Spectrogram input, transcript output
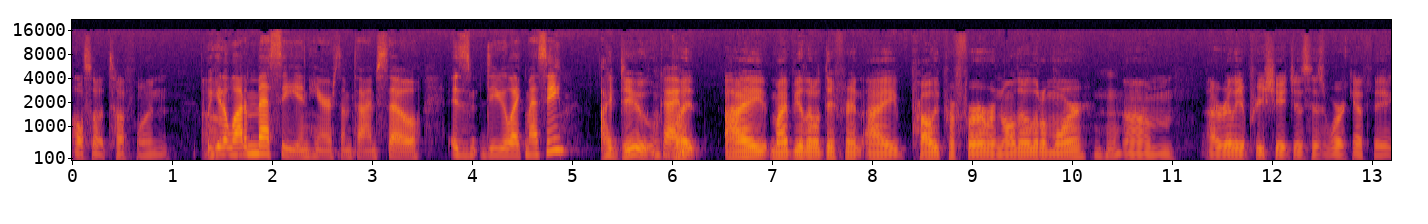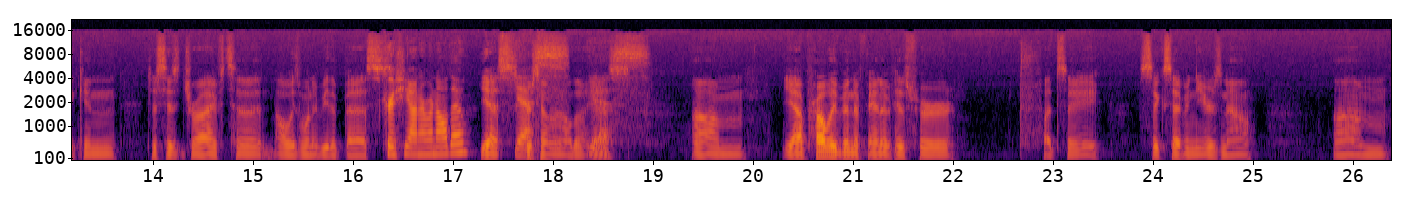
also a tough one. We get a Um, lot of Messi in here sometimes. So, is do you like Messi? I do, Okay. but I might be a little different. I probably prefer Ronaldo a little more. Mhm. Um, I really appreciate just his work ethic and just his drive to always want to be the best. Cristiano Ronaldo? yes, Yes. Cristiano Ronaldo. Yes. Um, yeah, I've probably been a fan of his for, I'd say, six, seven years now. Um,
